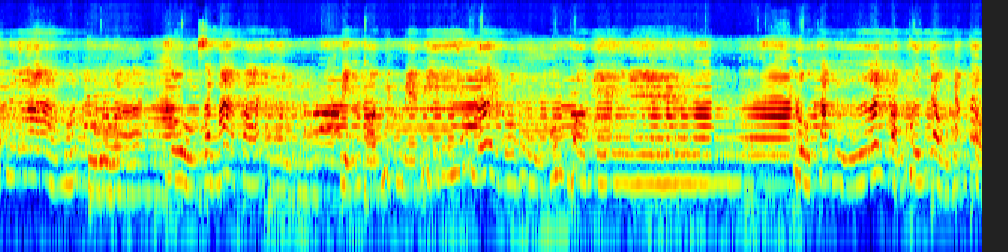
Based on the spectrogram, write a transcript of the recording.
ดเนื้อหมดตัว ลูกสมาปาทิมเป็นพ่อพิมแม่พิมเลยบ่ฮู้คุณพ่อแม่ลูกทำเอ๋ยหวังเพิ่งเจ้ายังเท่า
